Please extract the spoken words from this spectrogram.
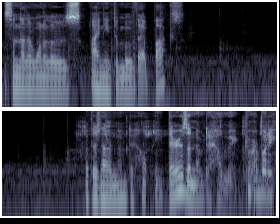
It's another one of those, I need to move that box. But there's not a Nome to help me. There is a Nome to help me. Come here, buddy.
